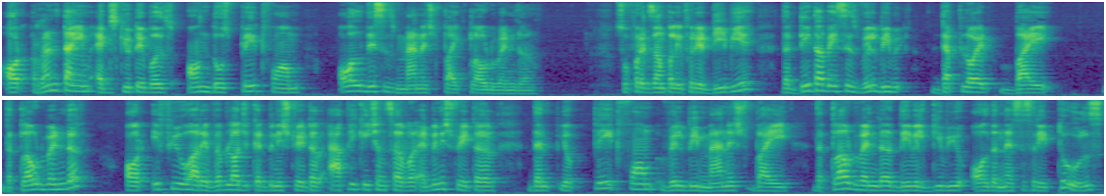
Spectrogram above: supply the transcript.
or runtime executables on those platform, all this is managed by cloud vendor. So for example, if you're a DBA, the databases will be deployed by the cloud vendor or if you are a WebLogic administrator, application server administrator, then your platform will be managed by the cloud vendor. They will give you all the necessary tools.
